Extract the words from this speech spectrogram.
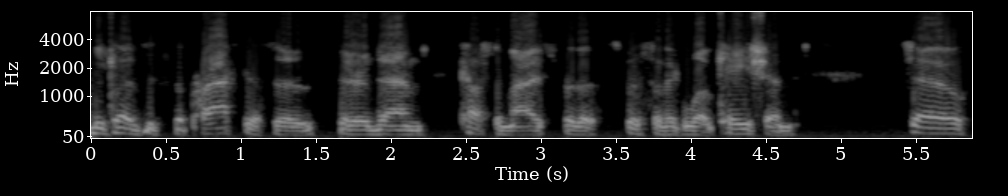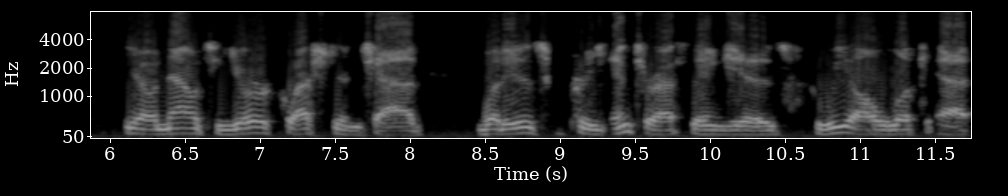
because it's the practices that are then customized for the specific location. So, you know, now to your question, Chad, what is pretty interesting is we all look at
